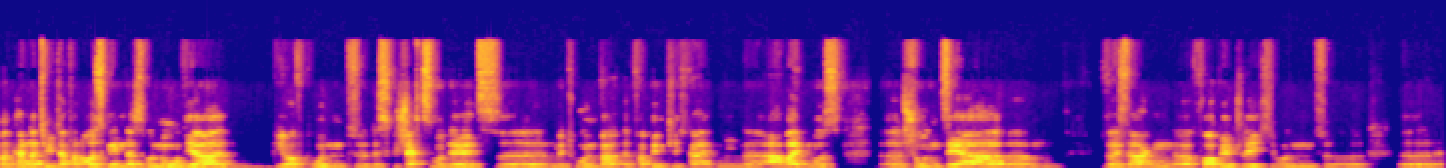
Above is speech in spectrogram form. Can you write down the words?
Man kann natürlich davon ausgehen, dass Vonovia, die aufgrund des Geschäftsmodells äh, mit hohen Verbindlichkeiten äh, arbeiten muss, äh, schon sehr ähm, wie soll ich sagen, äh, vorbildlich und äh, äh,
